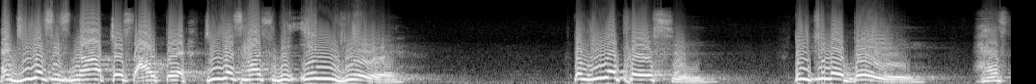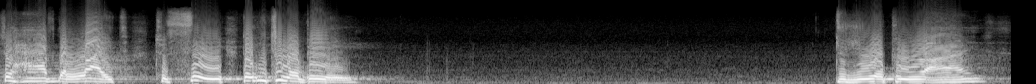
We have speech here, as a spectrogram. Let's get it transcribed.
And Jesus is not just out there. Jesus has to be in here. The inner person, the eternal being, has to have the light to see the eternal being. Do you open your eyes?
